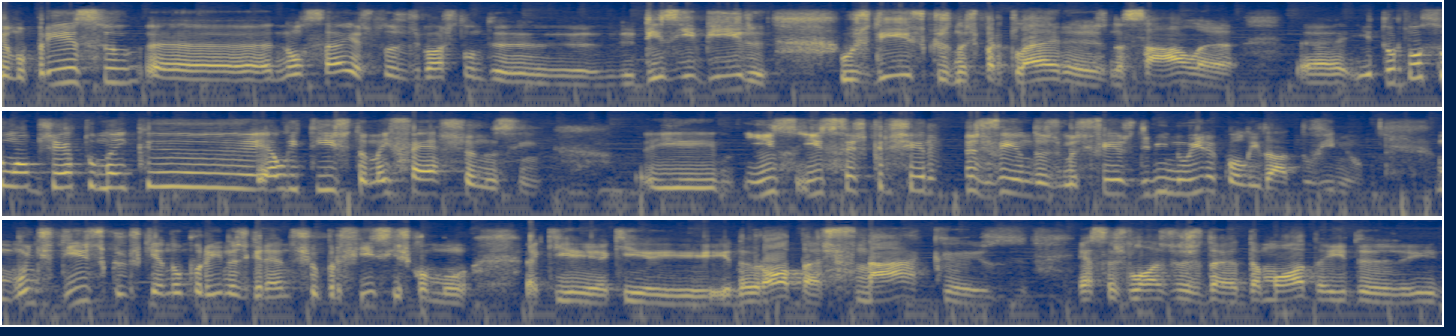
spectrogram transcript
pelo preço, uh, não sei, as pessoas gostam de, de, exibir os discos nas prateleiras, na sala, uh, e tornou-se um objeto meio que elitista, meio fashion, assim. E, isso, isso, fez crescer as vendas, mas fez diminuir a qualidade do vinil. Muitos discos que andam por aí nas grandes superfícies, como aqui, aqui na Europa, as FNAC, essas lojas da, da moda e de,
